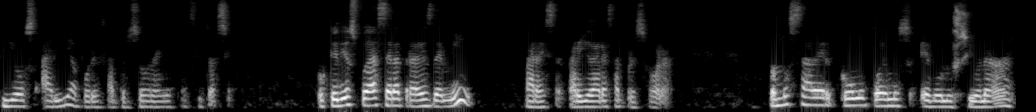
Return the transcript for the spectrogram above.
Dios haría por esa persona en esta situación. O qué Dios puede hacer a través de mí para, ayudar a esa persona. Vamos a ver cómo podemos evolucionar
